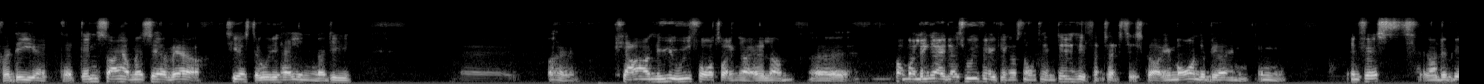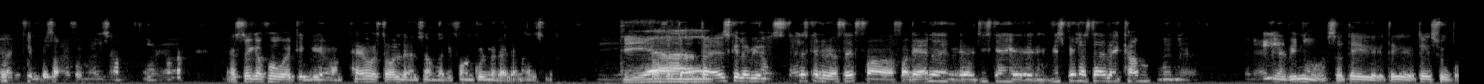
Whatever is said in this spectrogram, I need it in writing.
Fordi at, at den sejr, man ser hver tirsdag ude i hallen, når de øh, øh klarer nye udfordringer, eller øh, kommer længere i deres udvikling og sådan noget, det er helt fantastisk. Og i morgen, det bliver en, en, en fest, og det bliver en kæmpe sejr for dem alle sammen. Og jeg er sikker på, at de bliver pave stolte alle sammen, når de får en guldmedalje om halsen. Det Ja. Så der, er, der, adskiller vi os, der adskiller vi os lidt fra, fra det andet. Øh, De skal, øh, vi spiller stadigvæk kamp, men, øh, men alle er vinder, så det, det, det er super.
